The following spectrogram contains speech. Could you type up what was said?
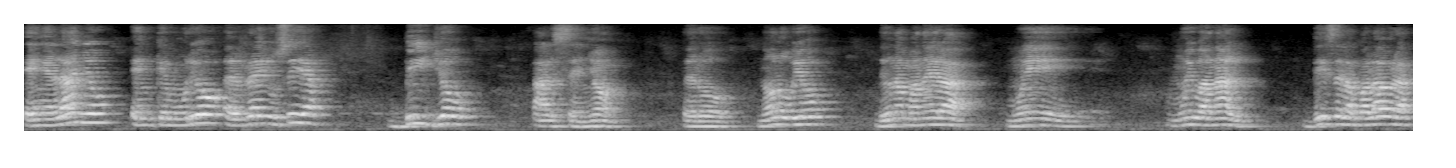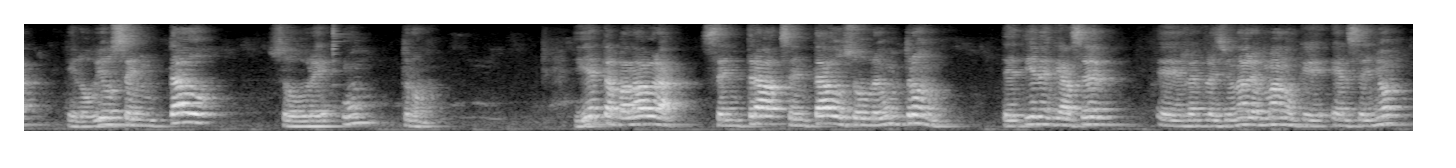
En el año en que murió el rey Usías, vi yo al Señor, pero no lo vio de una manera muy, muy banal. Dice la palabra que lo vio sentado sobre un trono. Y esta palabra sentado sobre un trono te tiene que hacer eh, reflexionar, hermano, que el Señor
